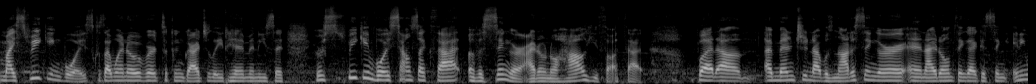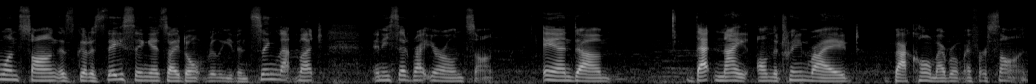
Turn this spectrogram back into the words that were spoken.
my speaking voice because I went over to congratulate him, and he said, Your speaking voice sounds like that of a singer. I don't know how he thought that. But um, I mentioned I was not a singer, and I don't think I could sing anyone's song as good as they sing it, so I don't really even sing that much. And he said, Write your own song. And um, that night on the train ride back home, I wrote my first song.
